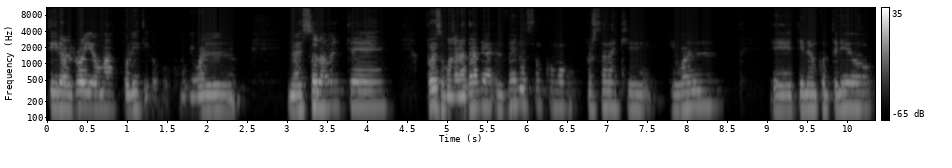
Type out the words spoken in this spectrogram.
tira el rollo más político, pues, como que igual Mm. no es solamente. Por eso, por la Natalia, el Veno son como personas que igual eh, tienen un contenido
